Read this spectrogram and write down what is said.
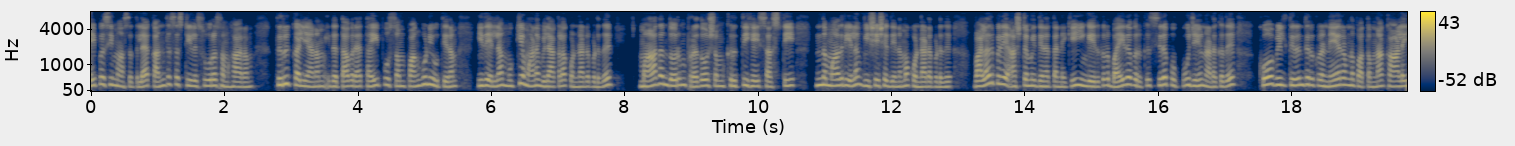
ஐப்பசி மாசத்துல கந்த சஷ்டியில சூரசம்ஹாரம், திருக்கல்யாணம் இதை தவிர தைப்பூசம், பங்குனி உத்திரம் இதெல்லாம் முக்கியமான விழாக்களா கொண்டாடப்படுது. மாதந்தோறும் பிரதோஷம், கிருத்திகை, சஷ்டி இந்த மாதிரி எல்லாம் விசேஷ தினமா கொண்டாடப்படுது. வளர்பிறை அஷ்டமி தினத்தன்னைக்கு இங்க இருக்கிற பைரவருக்கு சிறப்பு பூஜையும் நடக்குது. கோவில் திறந்திருக்கிற நேரம்னு பார்த்தோம்னா காலை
